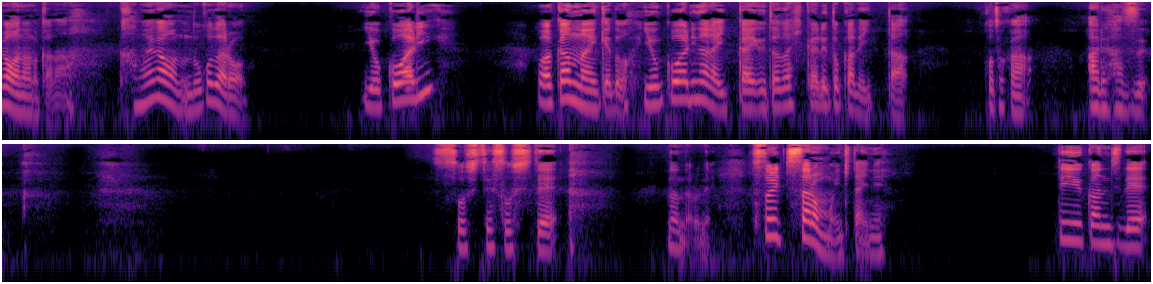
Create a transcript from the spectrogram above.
奈川なのかな神奈川のどこだろう横割り？わかんないけど、横割りなら一回宇多田ヒカルとかで行ったことがあるはず。そして、そして、なんだろうね。ストレッチサロンも行きたいね。っていう感じで、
